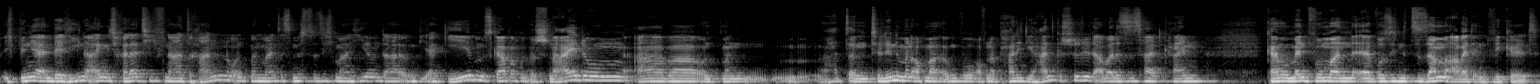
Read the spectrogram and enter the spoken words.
ich bin ja in Berlin eigentlich relativ nah dran und man meint, es müsste sich mal hier und da irgendwie ergeben. Es gab auch Überschneidungen, aber und man hat dann Till Lindemann auch mal irgendwo auf einer Party die Hand geschüttelt, aber das ist halt kein, kein Moment, wo man, äh, wo sich eine Zusammenarbeit entwickelt.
